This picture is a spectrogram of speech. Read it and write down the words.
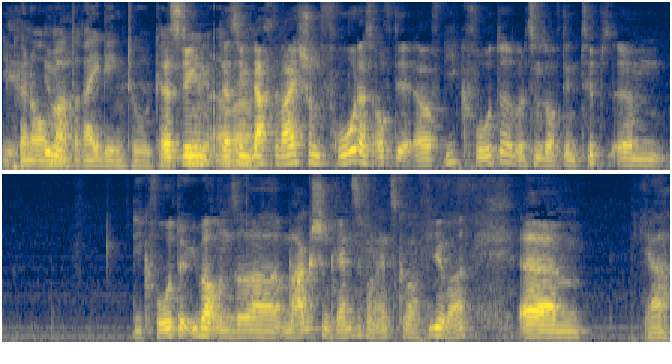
Die können auch Immer. mal drei Gegentore Deswegen, kassieren, deswegen aber- dachte, war ich schon froh, dass auf, die, auf die Quote, beziehungsweise auf den Tipp, ähm, die Quote über unserer magischen Grenze von 1,4 war. Ähm, ja,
